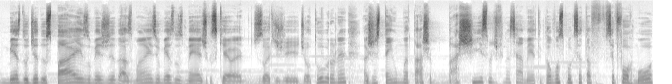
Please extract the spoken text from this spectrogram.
O mês do Dia dos Pais, o mês do Dia das Mães e o mês dos médicos, que é 18 de, de outubro, né? A gente tem uma taxa baixíssima de financiamento. Então, vamos supor que você, tá, você formou,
